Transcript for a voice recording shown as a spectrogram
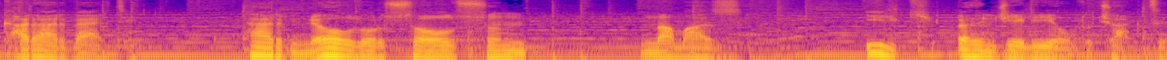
karar verdi. Her ne olursa olsun namaz ilk önceliği olacaktı.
